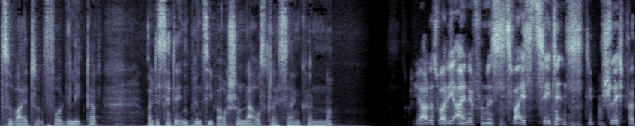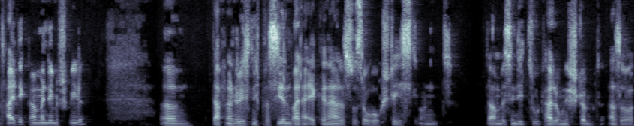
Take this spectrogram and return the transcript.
zu weit vorgelegt hat, weil das hätte im Prinzip auch schon ein Ausgleich sein können. Ne? Ja, das war die eine von den zwei Szenen, die wir schlecht verteidigt haben in dem Spiel. Ähm, darf natürlich nicht passieren bei einer Ecke, ne, dass du so hoch stehst und da ein bisschen die Zuteilung nicht stimmt. Also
